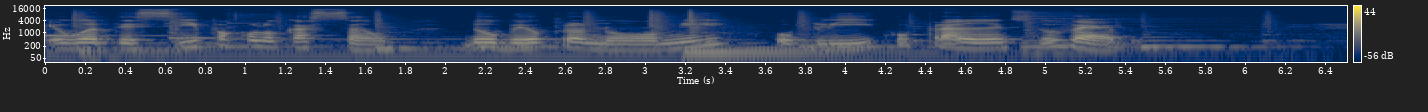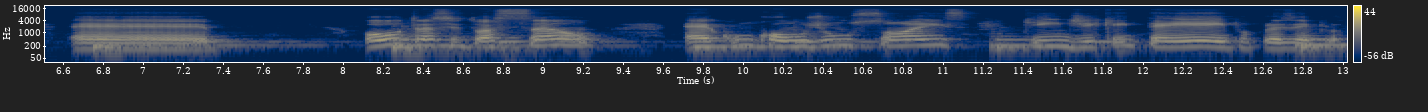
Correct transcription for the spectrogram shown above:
Eu antecipo a colocação do meu pronome oblíquo para antes do verbo. É... Outra situação é, com conjunções que indiquem tempo, por exemplo,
